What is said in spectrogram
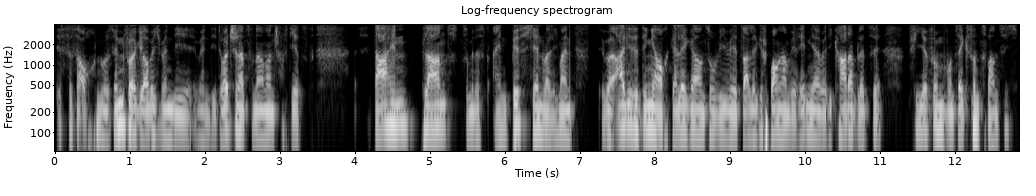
ist es auch nur sinnvoll, glaube ich, wenn die wenn die deutsche Nationalmannschaft jetzt dahin plant, zumindest ein bisschen, weil ich meine, über all diese Dinge, auch Gallagher und so, wie wir jetzt alle gesprochen haben, wir reden ja über die Kaderplätze 4, 5 und 26.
